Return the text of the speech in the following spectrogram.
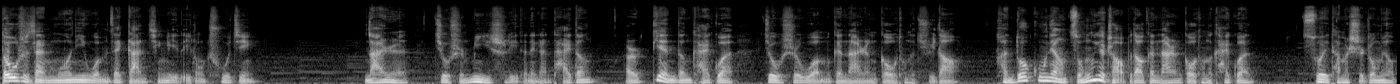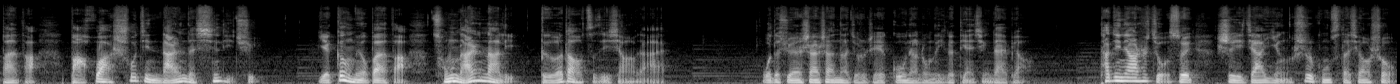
都是在模拟我们在感情里的一种处境。男人就是密室里的那盏台灯，而电灯开关就是我们跟男人沟通的渠道。很多姑娘总也找不到跟男人沟通的开关，所以她们始终没有办法把话说进男人的心里去，也更没有办法从男人那里得到自己想要的爱。我的学员珊珊呢，就是这些姑娘中的一个典型代表。她今年二十九岁，是一家影视公司的销售。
